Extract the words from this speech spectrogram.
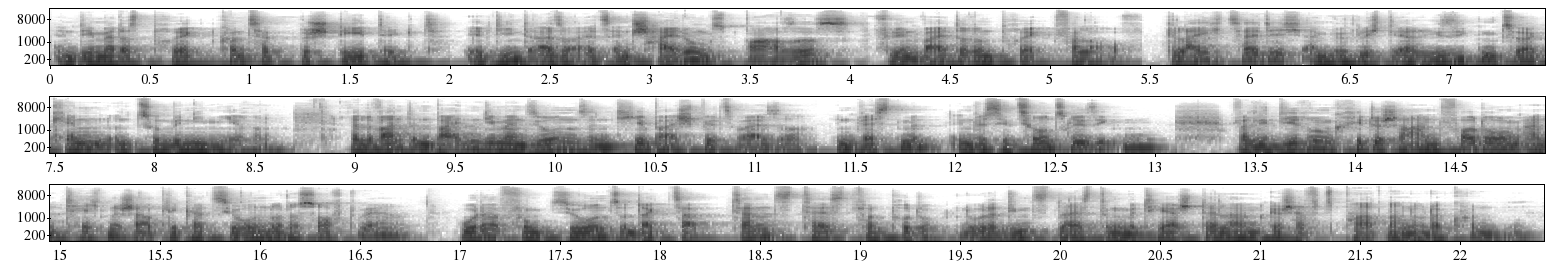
indem er das Projektkonzept bestätigt. Er dient also als Entscheidungsbasis für den weiteren Projektverlauf. Gleichzeitig ermöglicht er Risiken zu erkennen und zu minimieren. Relevant in beiden Dimensionen sind hier beispielsweise Investment, Investitionsrisiken, Validierung kritischer Anforderungen an technische Applikationen oder Software oder Funktions- und Akzeptanztest von Produkten oder Dienstleistungen mit Herstellern, Geschäftspartnern oder Kunden.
